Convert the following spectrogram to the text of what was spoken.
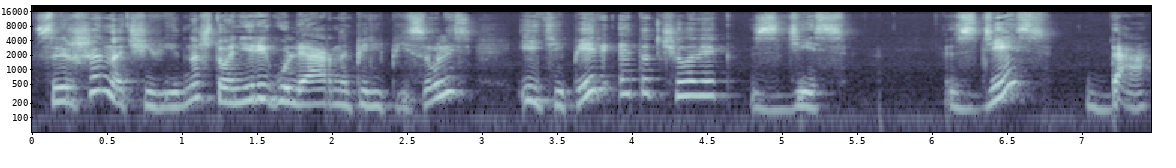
Совершенно очевидно, что они регулярно переписывались, и теперь этот человек здесь. «Здесь? Да.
